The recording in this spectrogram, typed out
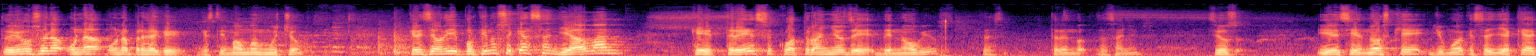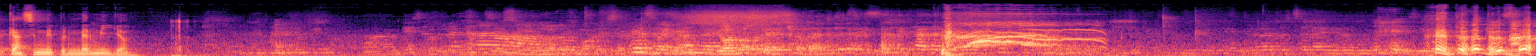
tuvimos una, una, una pareja que, que, estimamos mucho, que decía, oye, ¿por qué no se casan? Llevaban que tres o cuatro años de, de novios, tres, tres, tres años, y decía, no, es que yo me voy a casar ya que alcance mi primer millón. Entra la tercera.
